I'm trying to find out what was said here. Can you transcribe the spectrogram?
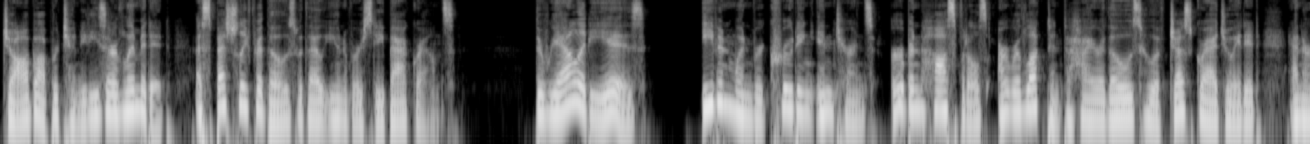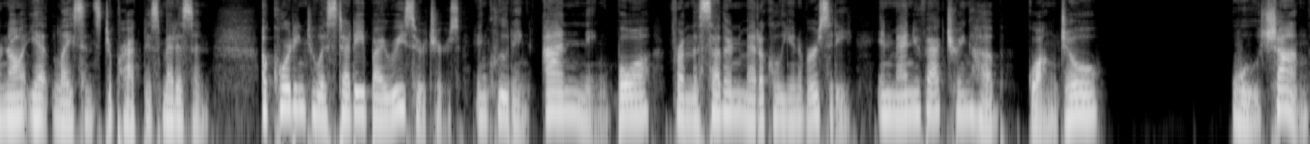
Job opportunities are limited, especially for those without university backgrounds. The reality is, even when recruiting interns, urban hospitals are reluctant to hire those who have just graduated and are not yet licensed to practice medicine, according to a study by researchers, including An Ningbo from the Southern Medical University in manufacturing hub Guangzhou. Wu Shang,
